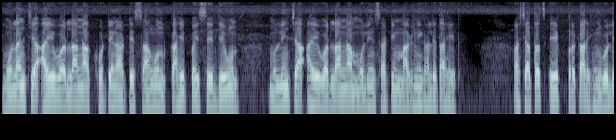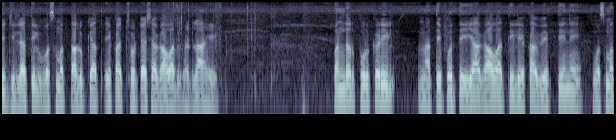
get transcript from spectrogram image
मुलांच्या आईवडिलांना खोटे नाटे सांगून काही पैसे देऊन मुलींच्या आईवडिलांना मुलींसाठी मागणी घालत आहेत. अशातच एक प्रकार हिंगोली जिल्ह्यातील वसमत तालुक्यात एका छोट्याशा गावात घडला आहे. पंढरपूरकडील नातेपोते या गावातील एका व्यक्तीने वसमत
